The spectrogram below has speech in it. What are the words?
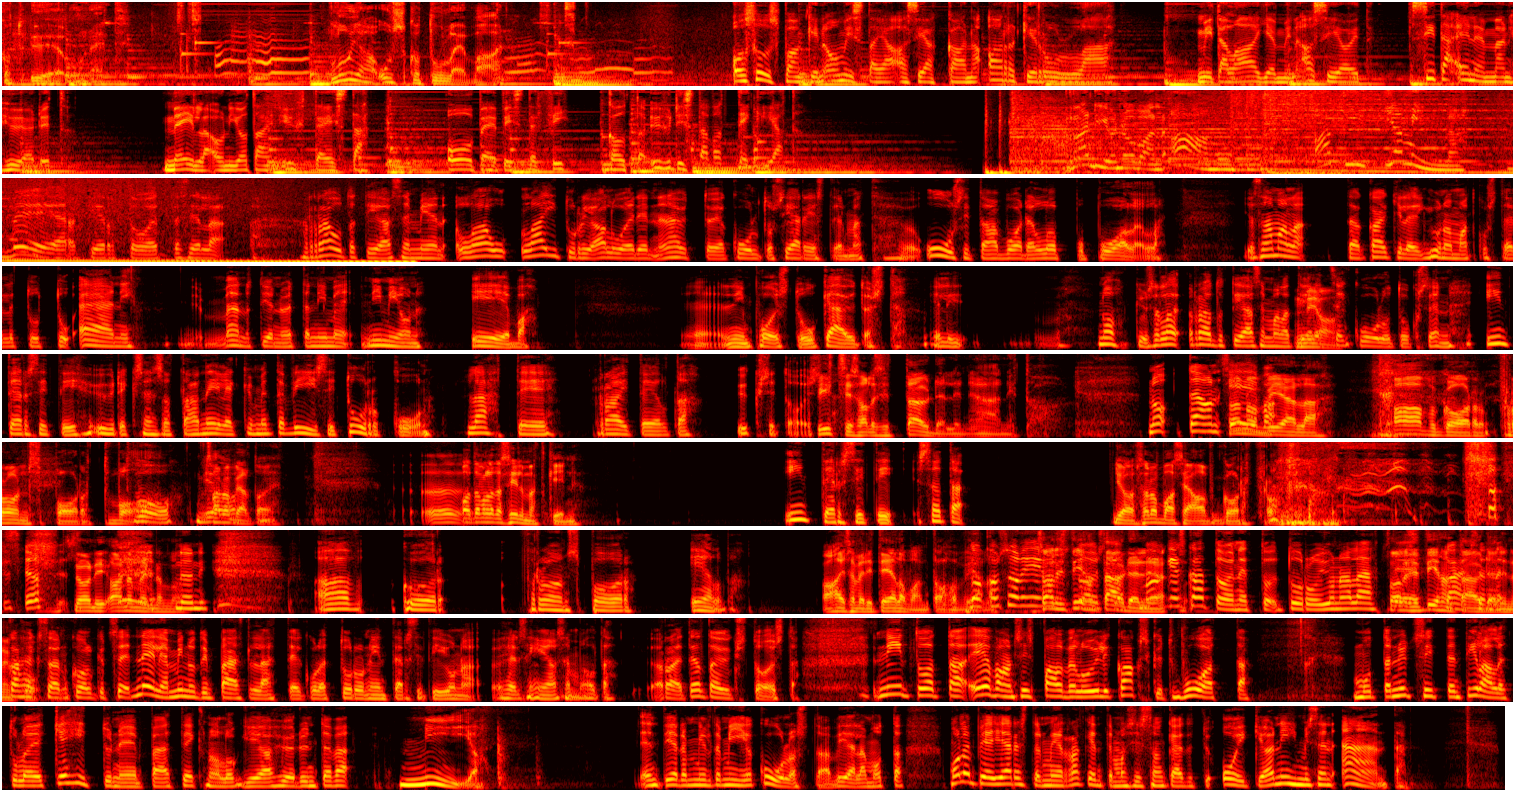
heikot yöunet. Luja usko tulevaan. Osuuspankin omistaja-asiakkaana arki rullaa. Mitä laajemmin asioit, sitä enemmän hyödyt. Meillä on jotain yhteistä. op.fi kautta yhdistävät tekijät. Radionovan aamu. Ati ja Minna. VR kertoo, että siellä rautatieasemien lau- laiturialueiden näyttö- ja kuulutusjärjestelmät uusitaan vuoden loppupuolella. Ja samalla tämä kaikille junamatkustajille tuttu ääni, mä en ole tiennyt, että nime, nimi on Eeva, niin poistuu käytöstä. Eli no kyllä sä la- rautatieasemalla tiedät Joo. sen kuulutuksen. Intercity 945 Turkuun lähtee raiteelta 11. Vitsi, sä olisit täydellinen ääni tuohon. No tämä on Sano Eeva. vielä Avgor Fronsport Vo. Sano joo. vielä toi. Ota valita silmät kiinni. Intercity 100. Joo, sano vaan se Avgor Fronsport. No niin, anna mennä vaan. no niin. Avgor Fronspor Elva. Ai sä vedit Elvan tohon vielä. No, kun se oli sä olisit ihan 11. Mä täydellinen. oikein katsoin, että Tu- Turun juna lähtee. Sä olisit ihan täydellinen, kun- 8.30. Neljän minuutin päästä lähtee kuule Turun Intercity-juna Helsingin asemalta raiteelta 11. Niin tuota, Eeva on siis palvelu yli 20 vuotta, mutta nyt sitten tilalle tulee kehittyneempää teknologiaa hyödyntävä Mia. En tiedä miltä Mia kuulostaa vielä, mutta molempien järjestelmien rakentamisessa on käytetty oikean ihmisen ääntä.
